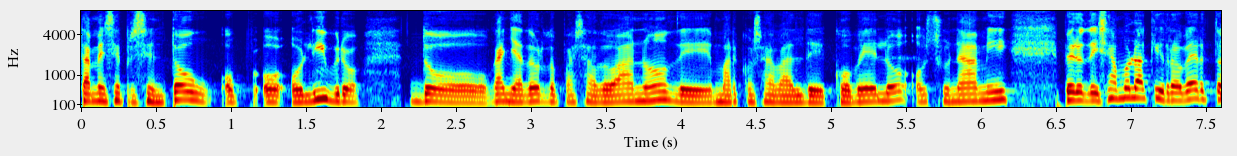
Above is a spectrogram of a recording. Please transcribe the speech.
tamén se presentou o, o, o libro do gañador do pasado ano de Marcos Aval de Covelo, o Tsunami, pero deixámolo aquí, Roberto,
